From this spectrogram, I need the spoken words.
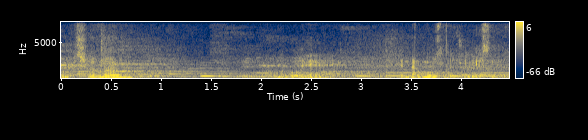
인천은 노예 주고 있습니다.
